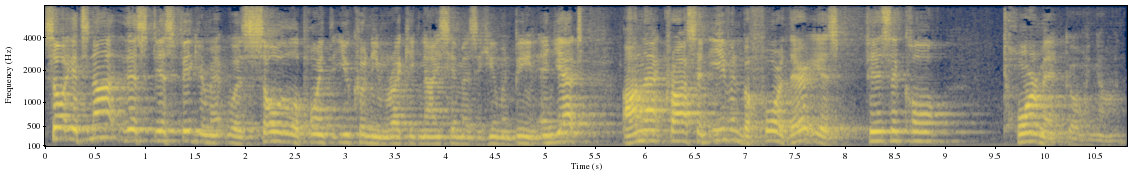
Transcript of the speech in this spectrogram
So it's not this disfigurement was so to the point that you couldn't even recognize him as a human being. And yet, on that cross and even before, there is physical torment going on.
